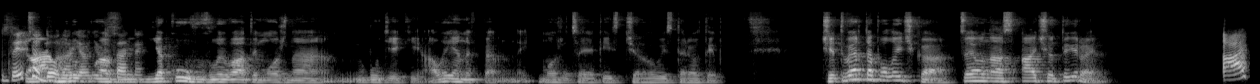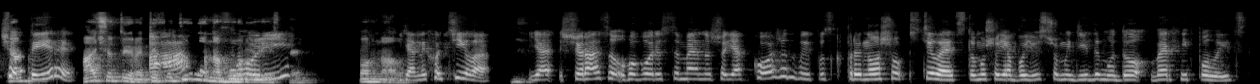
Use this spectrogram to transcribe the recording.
Здається, та донор я група, в універсальний. яку вливати можна будь-які, але я не впевнений. Може, це якийсь черговий стереотип. Четверта поличка, це у нас А4. А4? А4, ти А, хотіла нагору згорі? лізти? Погнали. Я не хотіла. Я щоразу говорю Семену, що я кожен випуск приношу стілець, тому що я боюсь, що ми дійдемо до верхніх полиць.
